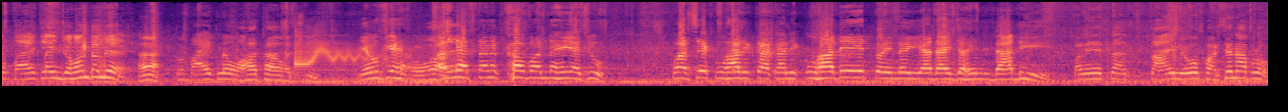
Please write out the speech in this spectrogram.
કે બાઇક લઈને જહો ને તમે હા. તો બાઇક નો વાહ થા વચ્ચે. એવું કે? હોવે. તને ખબર નહીં હજુ. પરસે કુહારી કાકાની કુહાડી તો એને યાદ આવી જાય એની દાદી. પણ એ ટાઈમ એવો ફરશે ને આપણો.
